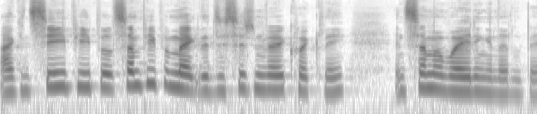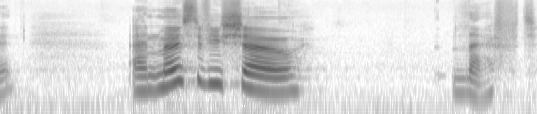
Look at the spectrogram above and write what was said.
I can see people, some people make the decision very quickly, and some are waiting a little bit. And most of you show left,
